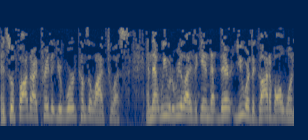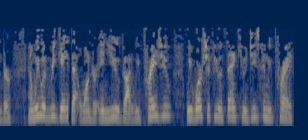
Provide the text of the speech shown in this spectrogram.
And so, Father, I pray that your word comes alive to us and that we would realize again that there, you are the God of all wonder and we would regain that wonder in you, God. We praise you, we worship you and thank you. In Jesus' name we pray.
